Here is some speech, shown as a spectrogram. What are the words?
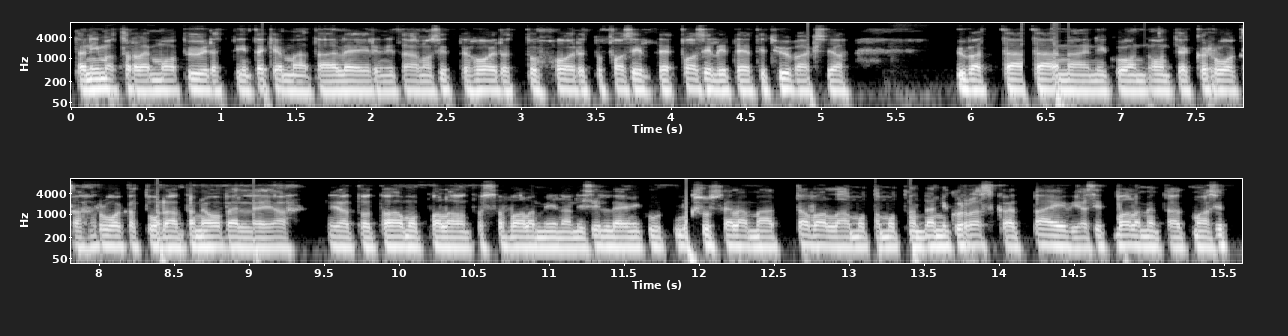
tämän Imatralle mua pyydettiin tekemään tämä leiri, niin täällä on sitten hoidettu, hoidettu fasilite, fasiliteetit hyväksi ja hyvät tää, tää näin, niin on, on tiedätkö, ruoka, ruoka tuodaan tänne ovelle ja, ja tota, aamupala on tuossa valmiina, niin silleen niin kuin luksuselämää tavallaan, mutta, mutta on tämän niin raskaat päiviä. Sitten valmentajat mä oon sitten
